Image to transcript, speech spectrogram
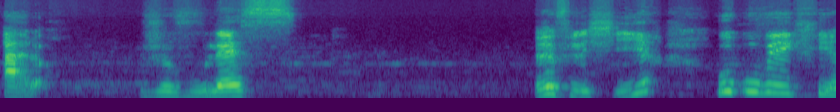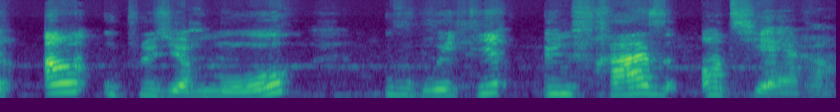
Alors, je vous laisse réfléchir. Vous pouvez écrire un ou plusieurs mots, ou vous pouvez écrire une phrase entière.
